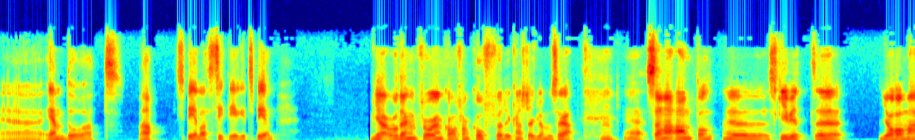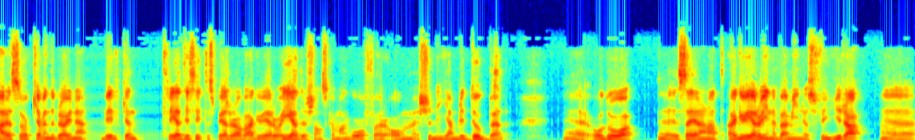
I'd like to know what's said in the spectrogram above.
eh, ändå att ja, spela sitt eget spel. Ja, och den frågan kom från Koffe, det kanske jag glömde säga. Mm. Eh, sen har Anton eh, skrivit, eh, jag har Mares och Kevin De Bruyne. Vilken tredje City-spelare av Aguero och Ederson ska man gå för om 29 blir dubbel? Eh, och då eh, säger han att Aguero innebär minus 4, eh,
